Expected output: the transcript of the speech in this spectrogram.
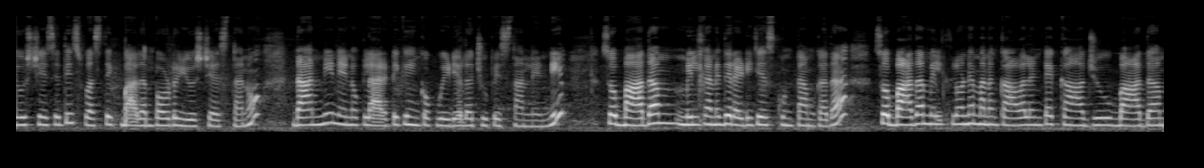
యూస్ చేసేది స్వస్తిక్ బాదం పౌడర్ యూస్ చేస్తాను. దాన్ని నేను క్లారిటీగా ఇంకొక వీడియోలో చూపిస్తానులేండి. సో బాదం మిల్క్ అనేది రెడీ చేసుకుంటాం కదా. సో బాదం మిల్క్లోనే మనం కావాలంటే కాజు బాదం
